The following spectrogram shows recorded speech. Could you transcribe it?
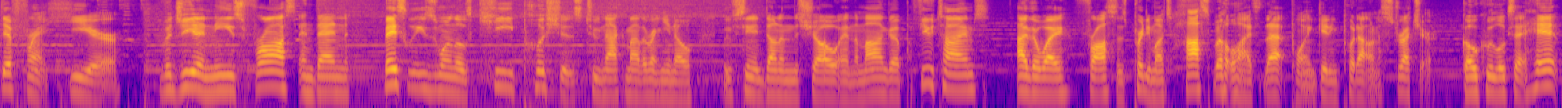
different here. Vegeta knees Frost and then basically uses one of those ki pushes to knock him out of the ring. You know, we've seen it done in the show and the manga a few times. Either way, Frost is pretty much hospitalized at that point, getting put out on a stretcher. Goku looks at Hit,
